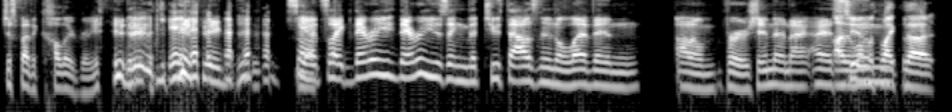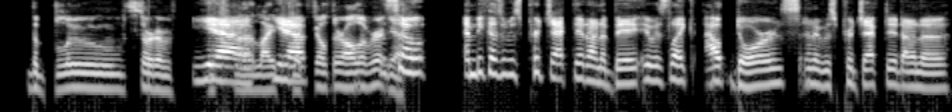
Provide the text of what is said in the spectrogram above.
just by the color grade. so Yeah. it's like they were they were using the 2011 um version and i i Uh, the assume one with like the the blue sort of yeah uh, like, yeah like filter all over it. Yeah. so and because it was projected on a big it was like outdoors and it was projected on a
